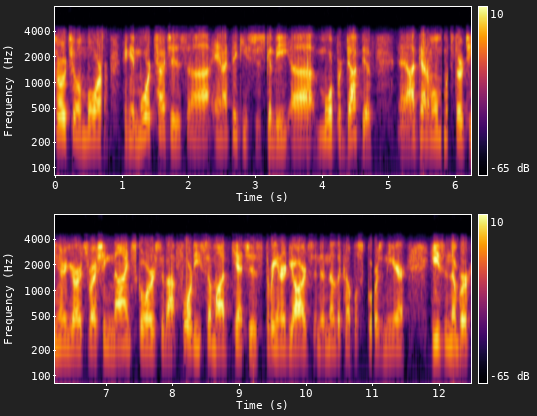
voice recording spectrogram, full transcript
throw to him more, get more touches, uh, and I think he's just going to be uh, more productive. And I've got him almost 1,300 yards rushing, nine scores, about 40 some odd catches, 300 yards, and another couple scores in the air. He's the number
